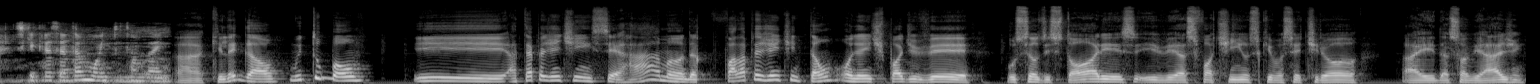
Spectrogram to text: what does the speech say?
Acho que acrescenta muito também. Ah, que legal. Muito bom. E até pra gente encerrar, Amanda, fala pra gente então onde a gente pode ver os seus stories e ver as fotinhos que você tirou aí da sua viagem?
